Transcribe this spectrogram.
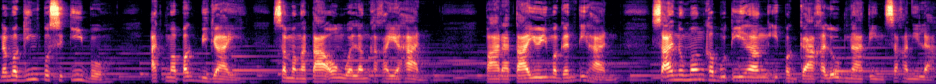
na maging positibo at mapagbigay sa mga taong walang kakayahan para tayo'y magantihan sa anumang kabutihang ipagkakaloob natin sa kanila.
